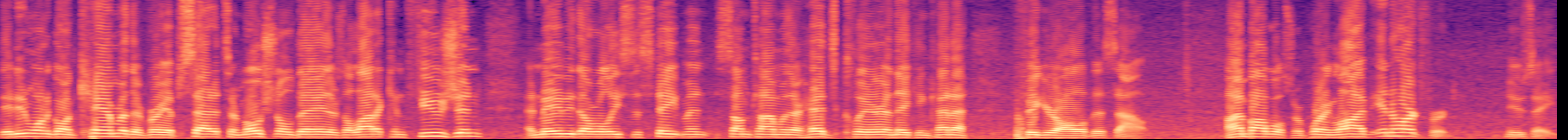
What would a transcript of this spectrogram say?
they didn't want to go on camera. They're very upset. It's an emotional day. There's a lot of confusion, and maybe they'll release a statement sometime when their head's clear and they can kind of figure all of this out. I'm Bob Wilson reporting live in Hartford, News 8.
